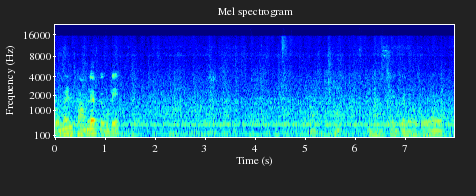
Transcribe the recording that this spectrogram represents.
कमेंट थांबल्यात का कुठे Message केलं होतं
